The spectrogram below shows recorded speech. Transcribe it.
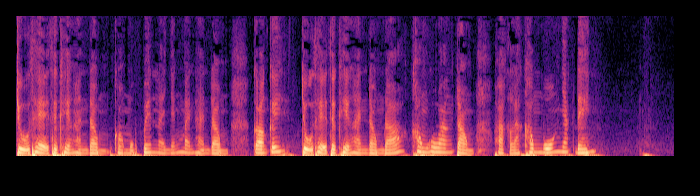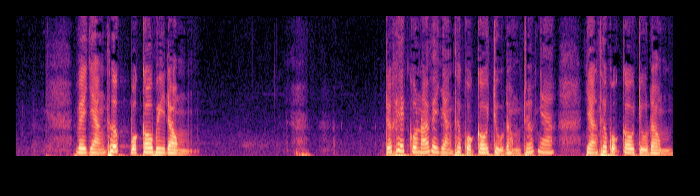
chủ thể thực hiện hành động, còn một bên là nhấn mạnh hành động. Còn cái chủ thể thực hiện hành động đó không có quan trọng hoặc là không muốn nhắc đến. Về dạng thức của câu bị động, trước hết cô nói về dạng thức của câu chủ động trước nha. Dạng thức của câu chủ động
